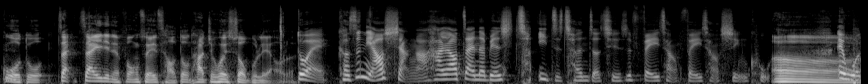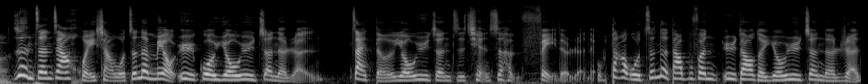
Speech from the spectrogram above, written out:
过多，再再一点点风吹草动，他就会受不了了。对。可是你要想啊，他要在那边撑一直撑着，其实是非常非常辛苦的。嗯，哎、我认真这样回想，我真的没有遇过忧郁症的人。在得忧郁症之前是很废的人、欸、我大我真的大部分遇到的忧郁症的人，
